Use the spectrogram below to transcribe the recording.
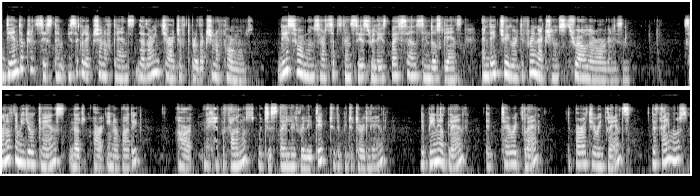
The endocrine system is a collection of glands that are in charge of the production of hormones. These hormones are substances released by cells in those glands and they trigger different actions throughout our organism. Some of the major glands that are in our body are the hypothalamus, which is tightly related to the pituitary gland, the pineal gland, the thyroid gland, the parathyroid glands, the thymus,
